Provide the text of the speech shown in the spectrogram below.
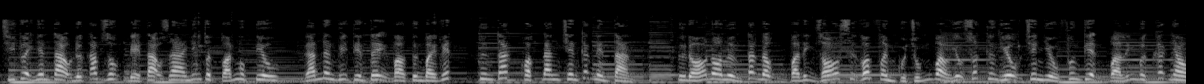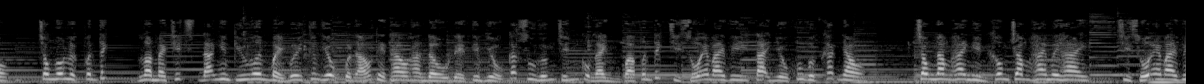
trí tuệ nhân tạo được áp dụng để tạo ra những thuật toán mục tiêu, gắn đơn vị tiền tệ vào từng bài viết, tương tác hoặc đăng trên các nền tảng, từ đó đo lường tác động và định rõ sự góp phần của chúng vào hiệu suất thương hiệu trên nhiều phương tiện và lĩnh vực khác nhau. Trong nỗ lực phân tích, Lonmetrics đã nghiên cứu hơn 70 thương hiệu quần áo thể thao hàng đầu để tìm hiểu các xu hướng chính của ngành và phân tích chỉ số MIV tại nhiều khu vực khác nhau. Trong năm 2022, chỉ số MIV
